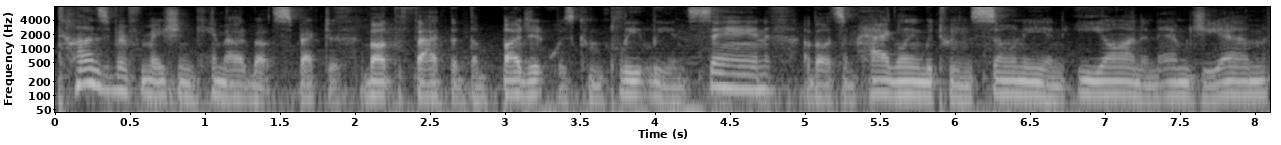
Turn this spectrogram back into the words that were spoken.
tons of information came out about Spectre, about the fact that the budget was completely insane, about some haggling between Sony and Eon and MGM,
